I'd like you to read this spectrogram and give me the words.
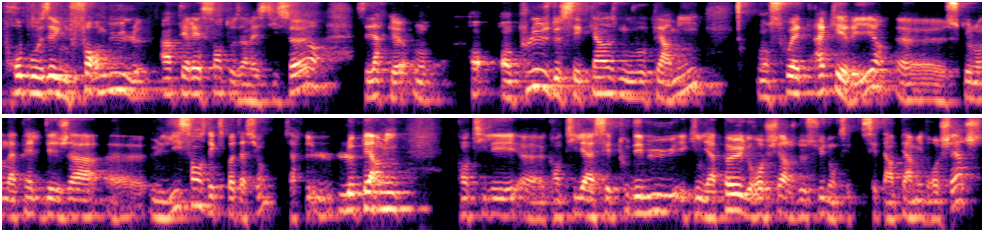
proposer une formule intéressante aux investisseurs. C'est-à-dire qu'en en plus de ces 15 nouveaux permis, on souhaite acquérir euh, ce que l'on appelle déjà une licence d'exploitation. Le permis, quand il, est, quand il est à ses tout débuts et qu'il n'y a pas eu de recherche dessus, donc c'est un permis de recherche.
